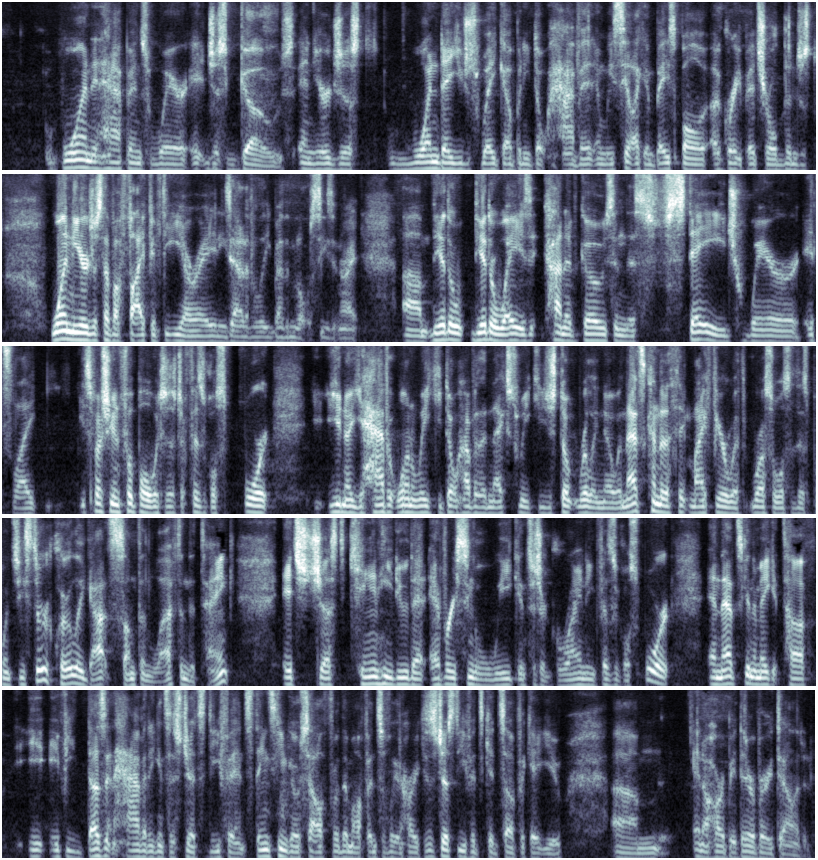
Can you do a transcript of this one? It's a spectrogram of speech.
One it happens where it just goes and you're just one day you just wake up and you don't have it. And we see it like in baseball a great pitcher will then just one year just have a 550 era and he's out of the league by the middle of the season right? Um, the other the other way is it kind of goes in this stage where it's like especially in football, which is such a physical sport, you know, you have it one week, you don't have it the next week, you just don't really know. And that's kind of the thing, my fear with Russell Wilson at this point. He's still clearly got something left in the tank. It's just, can he do that every single week in such a grinding physical sport? And that's going to make it tough if he doesn't have it against this Jets defense, things can go south for them offensively in a hurry because Jets defense can suffocate you um, in a heartbeat. They're very talented.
